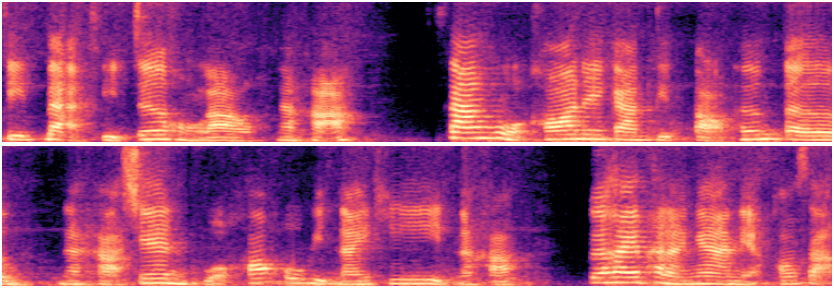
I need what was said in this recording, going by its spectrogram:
feedback feature ของเรานะคะ สร้างหัวข้อในการติดต่อเพิ่มเติมนะคะ เช่น หัวข้อโควิด -19 นะคะ เพื่อให้พนักงานเนี่ยเขาสา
